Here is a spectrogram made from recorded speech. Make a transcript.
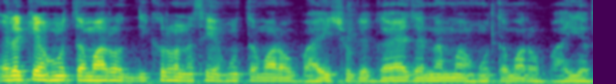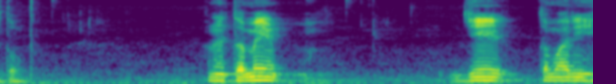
એટલે કે હું તમારો દીકરો નથી, હું તમારો ભાઈ છું કે ગયા જન્મમાં હું તમારો ભાઈ હતો. અને તમે જે તમારી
